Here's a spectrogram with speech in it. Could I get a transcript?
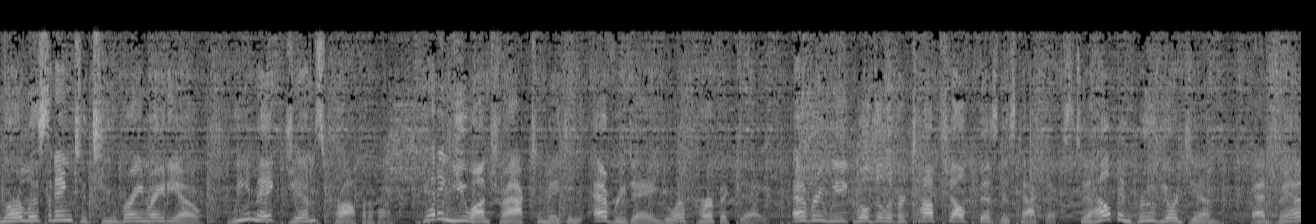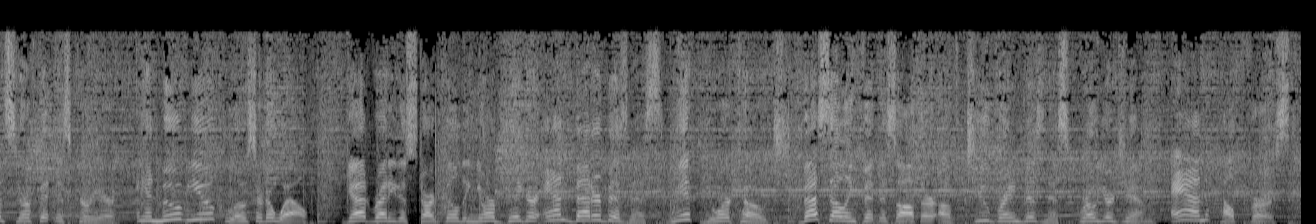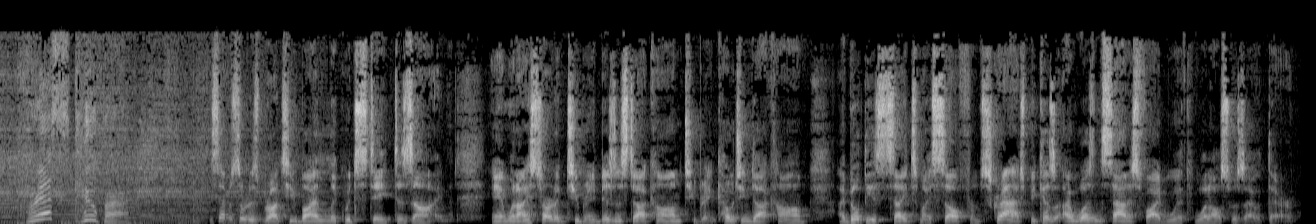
You're listening to Two Brain Radio. We make gyms profitable, getting you on track to making every day your perfect day. Every week, we'll deliver top shelf business tactics to help improve your gym, advance your fitness career, and move you closer to wealth. Get ready to start building your bigger and better business with your coach, best-selling fitness author of Two Brain Business, Grow Your Gym, and Help First, Chris Cooper. This episode is brought to you by Liquid State Design. And when I started twobrainbusiness.com, twobraincoaching.com, I built these sites myself from scratch because I wasn't satisfied with what else was out there.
